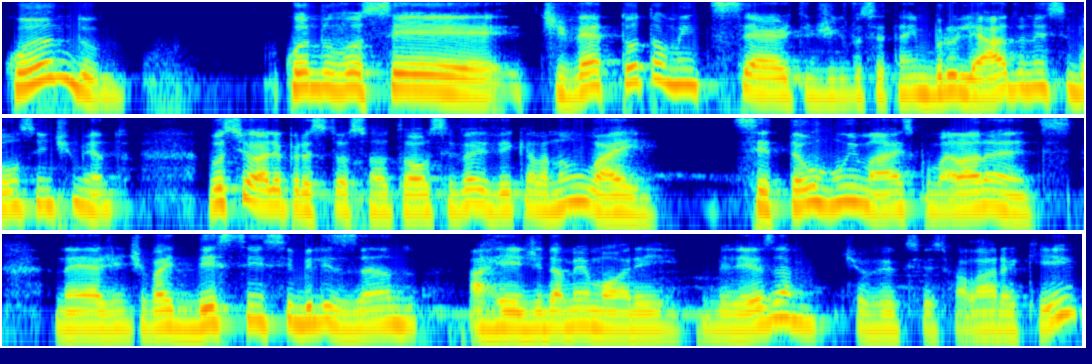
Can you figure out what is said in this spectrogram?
quando quando você tiver totalmente certo de que você está embrulhado nesse bom sentimento, você olha para a situação atual, você vai ver que ela não vai ser tão ruim mais como ela era antes, né? A gente vai dessensibilizando a rede da memória aí, beleza? Deixa eu ver o que vocês falaram aqui.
